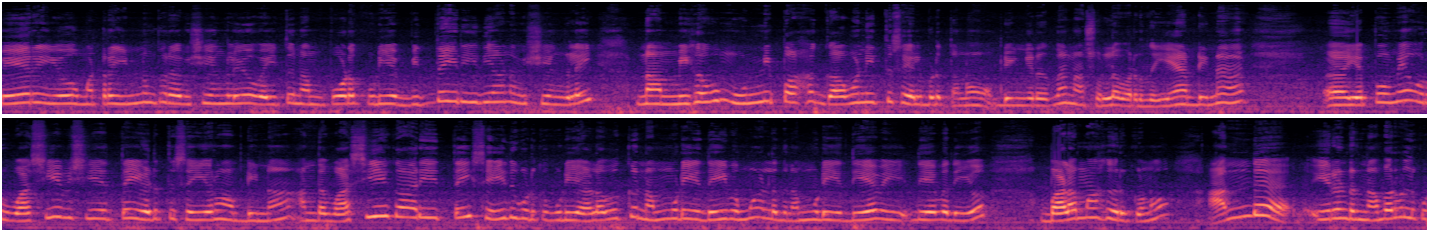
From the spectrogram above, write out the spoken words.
பேரையோ மற்ற இன்னும் பிற விஷயங்களையோ வைத்து நாம் போடக்கூடிய வித்தை ரீதியான விஷயங்களை நாம் மிகவும் உன்னிப்பாக கவனித்து செயல்படுத்தணும் அப்படிங்கிறது தான் நான் சொல்ல வருது ஏன் அப்படின்னா எப்போவுமே ஒரு வசிய விஷயத்தை எடுத்து செய்கிறோம் அப்படின்னா அந்த வசிய காரியத்தை செய்து கொடுக்கக்கூடிய அளவுக்கு நம்முடைய தெய்வமோ அல்லது நம்முடைய தேவை தேவதையோ பலமாக இருக்கணும். அந்த இரண்டு நபர்களுக்கு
